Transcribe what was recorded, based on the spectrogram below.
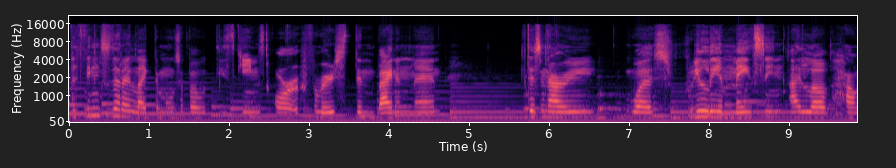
The things that I like the most about these games are first the environment the scenario was really amazing. I love how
